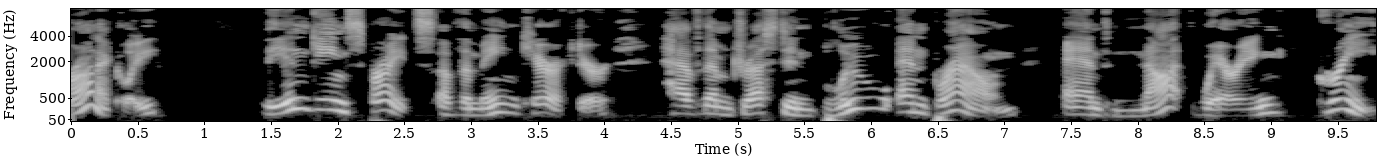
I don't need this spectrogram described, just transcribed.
ironically, the in game sprites of the main character have them dressed in blue and brown and not wearing green.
